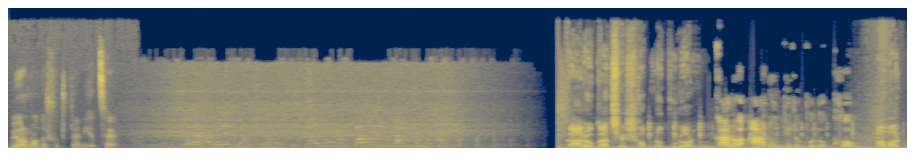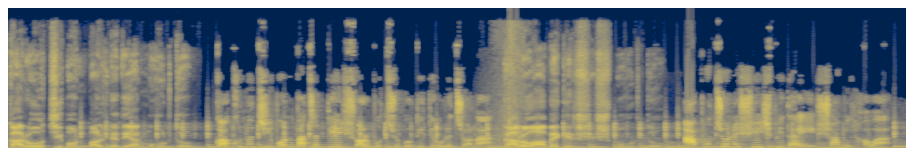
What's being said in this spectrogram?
বিমানবন্দর সূত্র জানিয়েছে। কারও কাছে স্বপ্ন পূরণ কারও আনন্দের উপলক্ষ। আবার কারও জীবন পাল্টে দেওয়ার মুহূর্ত। কখনো জীবন বাঁচাতে সর্বোচ্চ গতিতে উড়ে চলা। কারও আবেগের শেষ মুহূর্ত। আপনজনের শেষ বিদায়ে সামিল হওয়া।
